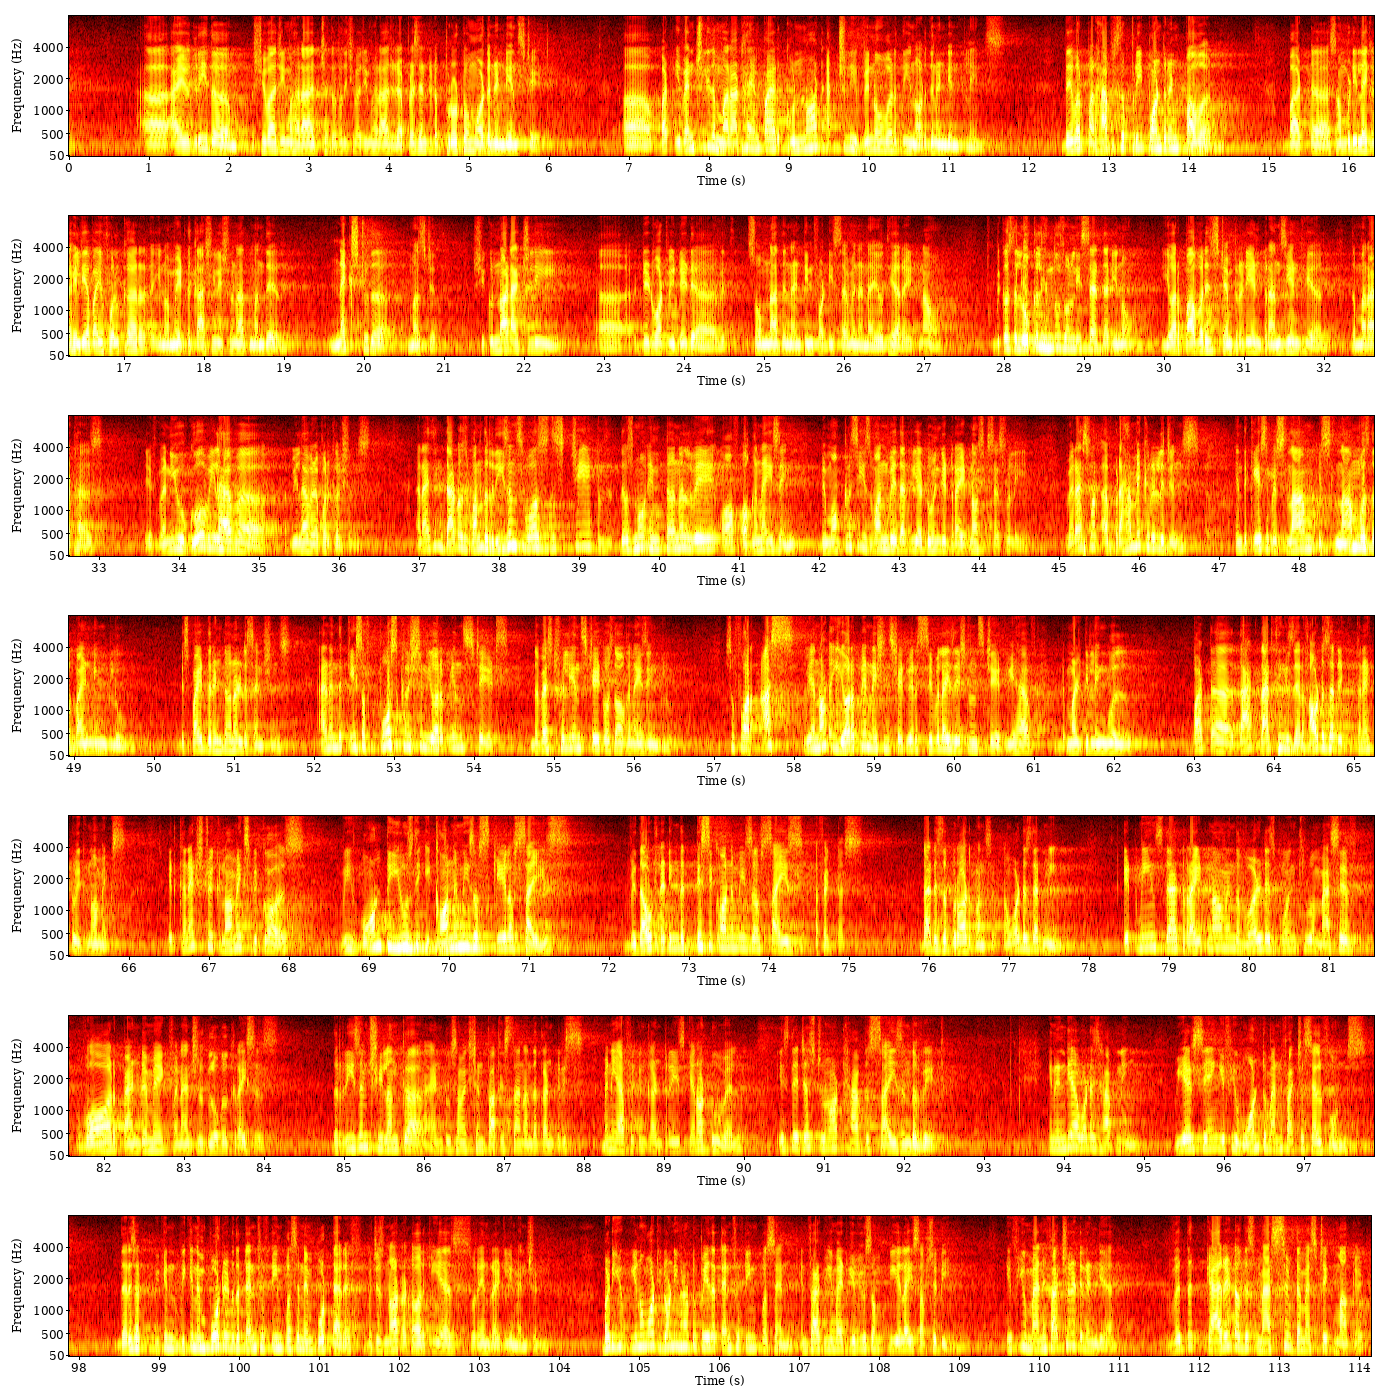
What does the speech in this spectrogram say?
uh, I agree the Shivaji Maharaj, Chhatrapati Shivaji Maharaj represented a proto-modern Indian state. Uh, but eventually the Maratha Empire could not actually win over the northern Indian plains. They were perhaps the preponderant power, but uh, somebody like Ahilyabai Holkar, you know, made the Kashi Vishwanath Mandir next to the masjid. She could not actually uh, did what we did uh, with Somnath in 1947 and Ayodhya right now, because the local Hindus only said that, you know, your power is temporary and transient here, the Marathas. If when you go, we'll have, uh, we'll have repercussions. And I think that was one of the reasons was the state, there was no internal way of organizing. Democracy is one way that we are doing it right now successfully. Whereas for Abrahamic religions, in the case of Islam, Islam was the binding glue, despite their internal dissensions. And in the case of post-Christian European states, the Westphalian state was the organizing glue. So for us, we are not a European nation state, we are a civilizational state. We have multilingual, but uh, that, that thing is there. How does that connect to economics? It connects to economics because we want to use the economies of scale of size without letting the diseconomies of size affect us. That is the broad concept. Now, what does that mean? It means that right now, when the world is going through a massive war, pandemic, financial global crisis, the reason Sri Lanka and to some extent Pakistan and other countries, many African countries cannot do well is they just do not have the size and the weight. In India, what is happening? We are saying if you want to manufacture cell phones, there is a, you can, we can import it with a 10-15% import tariff, which is not a autarky as Suren rightly mentioned. But you, you know what, you don't even have to pay the 10-15%. In fact, we might give you some PLI subsidy. If you manufacture it in India, with the carrot of this massive domestic market,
